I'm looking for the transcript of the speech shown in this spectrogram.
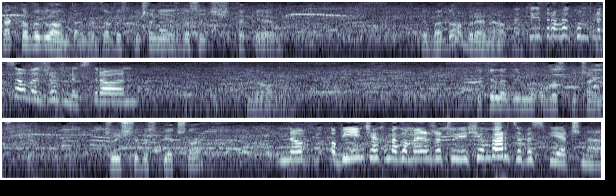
Tak to wygląda. No, zabezpieczenie jest dosyć takie chyba dobre nawet. Takie trochę kompleksowe z różnych stron. No. To tyle wiemy o bezpieczeństwie. Czujesz się bezpieczna? No w objęciach mego męża czuję się bardzo bezpieczna.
